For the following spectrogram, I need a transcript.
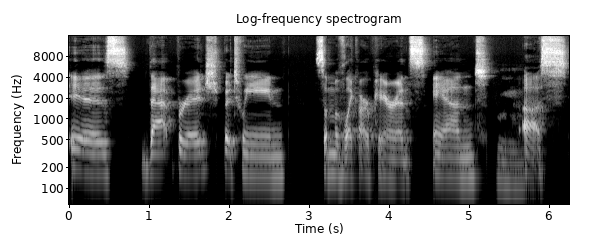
is that bridge between some of like our parents and Hmm. us.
